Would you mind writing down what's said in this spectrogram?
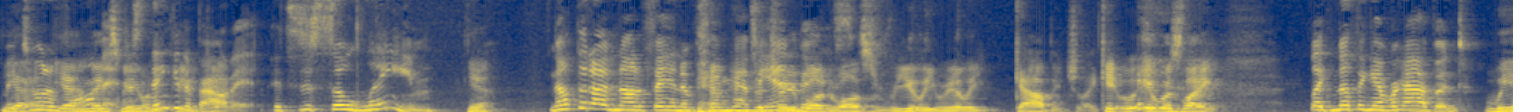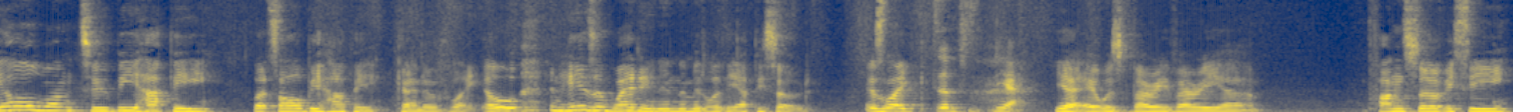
makes Yeah, me want to yeah, vomit makes me just thinking puke, about yeah. it. It's just so lame. yeah. Not that I'm not a fan of The some happy True Blood endings. was really, really garbage. Like it, it was like like nothing ever happened. we all want to be happy. Let's all be happy. Kind of like oh, and here's a wedding in the middle of the episode. It's like yeah. yeah, it was very, very uh, fan servicey.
